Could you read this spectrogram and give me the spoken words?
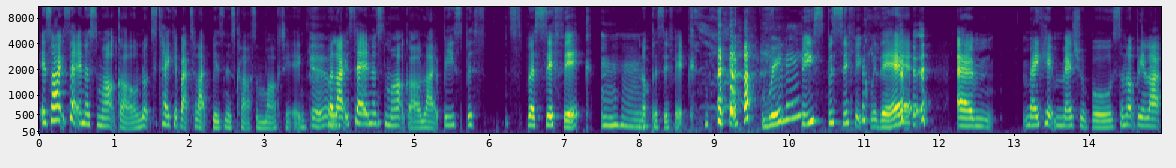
it's like setting a smart goal not to take it back to like business class and marketing Ew. but like setting a smart goal like be spe- specific Mhm. not pacific Really? be specific with it um make it measurable so not being like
